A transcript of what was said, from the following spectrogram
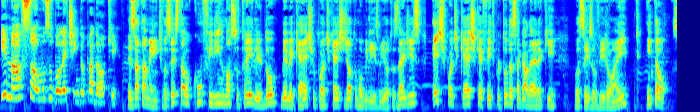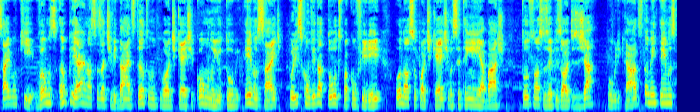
e nós somos o Boletim do Paddock. Exatamente, você está conferindo nosso trailer do BBcast, o podcast de automobilismo e outras nerds. Este podcast que é feito por toda essa galera que vocês ouviram aí. Então, saibam que vamos ampliar nossas atividades tanto no podcast como no YouTube e no site. Por isso convido a todos para conferir o nosso podcast. Você tem aí abaixo todos os nossos episódios já publicados. Também temos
